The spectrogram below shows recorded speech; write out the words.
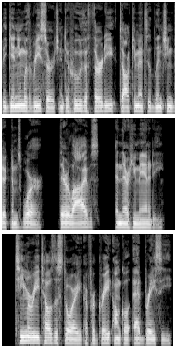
beginning with research into who the 30 documented lynching victims were, their lives, and their humanity. T. Marie tells the story of her great uncle Ed Bracy,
